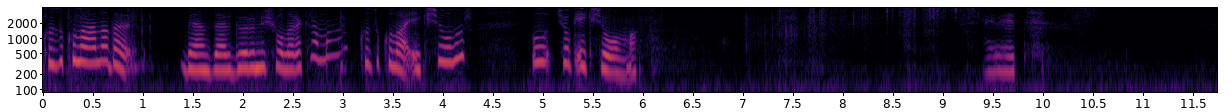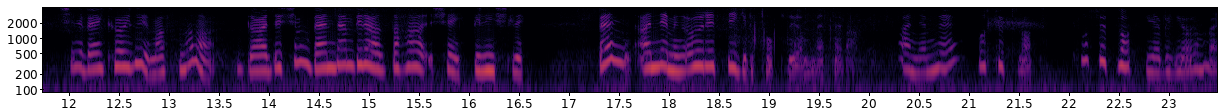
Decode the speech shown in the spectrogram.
Kuzu kulağına da benzer görünüş olarak ama kuzu kulağı ekşi olur. Bu çok ekşi olmaz. Evet. Şimdi ben köylüyüm aslında ama kardeşim benden biraz daha şey bilinçli. Ben annemin öğrettiği gibi topluyorum mesela. Annem ne? Bu sütlot. Bu sütlot diye biliyorum ben.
